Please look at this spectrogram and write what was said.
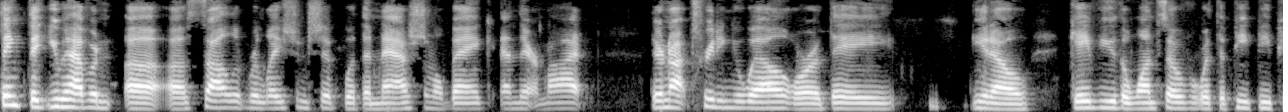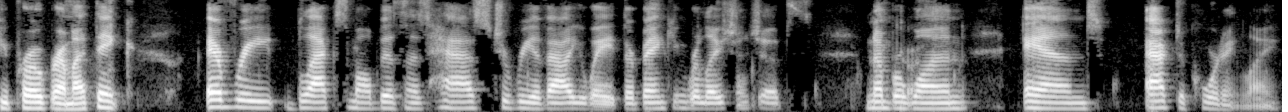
think that you have a, a, a solid relationship with a national bank and they're not they're not treating you well or they you know gave you the once over with the PPP program, I think every black small business has to reevaluate their banking relationships number yeah. 1 and act accordingly.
